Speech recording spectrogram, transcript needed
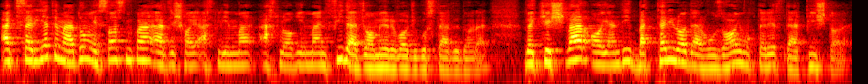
اکثریت مردم احساس می کنند ارزش های اخلاقی منفی در جامعه رواج گسترده دارد و کشور آینده بدتری را در حوزه های مختلف در پیش دارد.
